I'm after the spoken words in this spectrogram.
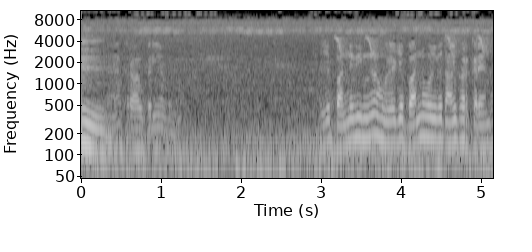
ਹੂੰ। ਖਰਾਬ ਕਰੀਆਂ ਪਈਆਂ। ਜੇ ਬੰਨ ਵੀ ਨਹੀਂ ਹੋਇਆ ਜੇ ਬੰਨ ਹੋ ਜਾਵੇ ਤਾਂ ਵੀ ਫ਼ਰਕ ਰਹਿੰਦਾ।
